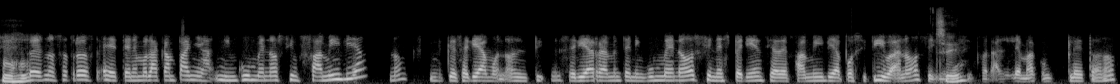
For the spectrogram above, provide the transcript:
Entonces nosotros eh, tenemos la campaña Ningún menor sin familia, ¿no? Que sería, bueno, sería realmente ningún menor sin experiencia de familia positiva, ¿no? Si, Sí. si fuera el lema completo, ¿no?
